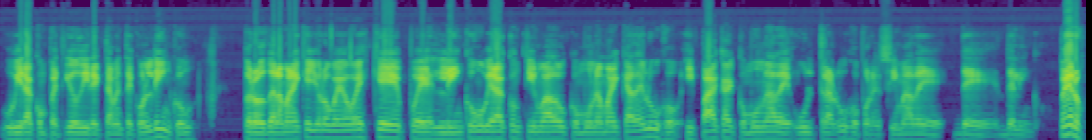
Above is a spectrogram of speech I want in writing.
hubiera competido directamente con Lincoln, pero de la manera que yo lo veo es que pues Lincoln hubiera continuado como una marca de lujo y Packard como una de ultra lujo por encima de, de, de Lincoln. Pero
